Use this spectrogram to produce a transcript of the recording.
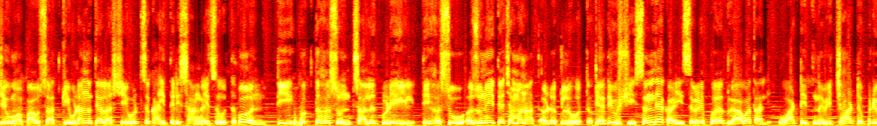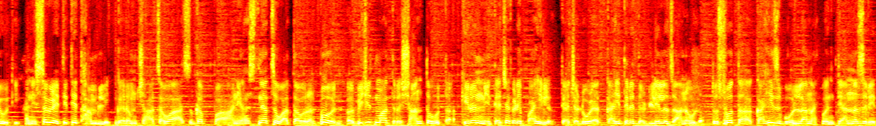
जेव्हा पावसात केवडानं त्याला शेवटचं काहीतरी सांगायचं होतं. पण ती फक्त हसून चालत पुढे गेली. ते हसू अजूनही त्याच्या मनात अडकलं होतं. त्या दिवशी संध्याकाळी सगळे परत गावात आले. वाटेत नवी चहा टपरी होती आणि सगळे तिथे थांबले. गरम चहाचा वास गप्पा आणि हसण्याचं वातावरण. पण अभिजित मात्र शांत होता. किरणने त्याच्याकडे पाहिलं. त्याच्या डोळ्यात काहीतरी दडलेलं जाणवलं. तो स्वतः काहीच बोलला नाही पण त्या नजरेत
